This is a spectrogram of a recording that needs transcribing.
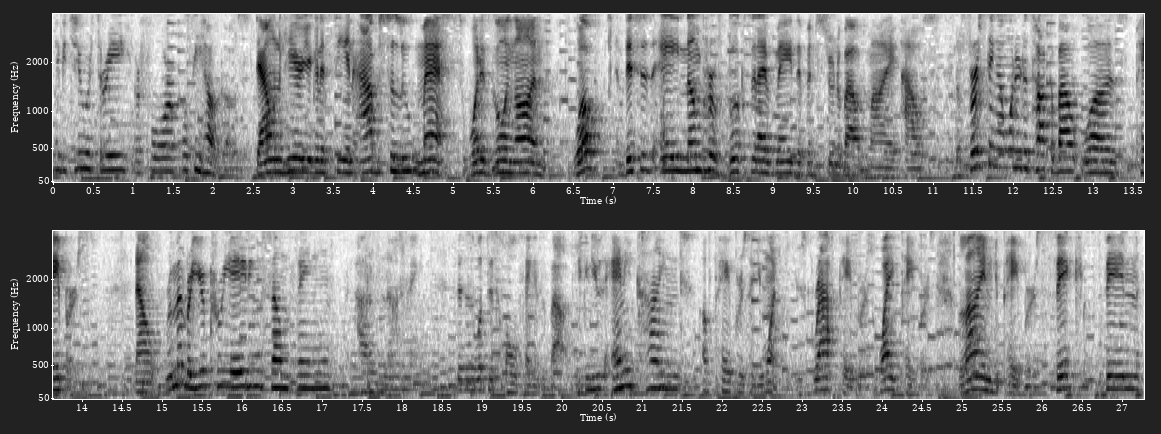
maybe two or three or four. We'll see how it goes. Down here you're going to see an absolute mess. What is going on? Well, this is a number of books that I've made that have been strewn about my house. The first thing I wanted to talk about was papers. Now, remember, you're creating something out of nothing. This is what this whole thing is about. You can use any kind of papers that you want. You use graph papers, white papers, lined papers, thick, thin,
